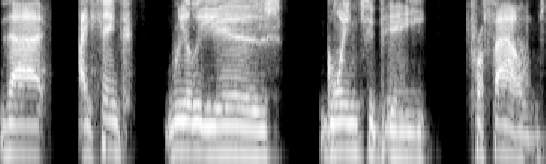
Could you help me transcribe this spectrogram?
that I think really is going to be profound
